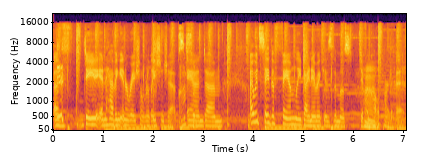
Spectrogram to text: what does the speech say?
of date and having interracial relationships. Awesome. And um, I would say the family dynamic is the most difficult part of it.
